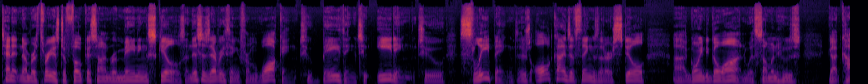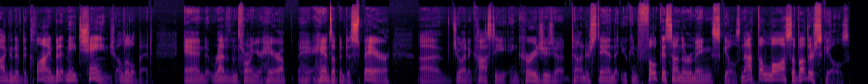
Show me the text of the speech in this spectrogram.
Tenet number three is to focus on remaining skills. And this is everything from walking to bathing to eating to sleeping. There's all kinds of things that are still uh, going to go on with someone who's got cognitive decline, but it may change a little bit. And rather than throwing your hair up, hands up in despair, uh, Joanna Coste encourages you to understand that you can focus on the remaining skills, not the loss of other skills,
